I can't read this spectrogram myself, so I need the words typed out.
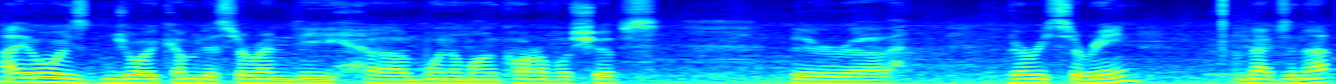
I always enjoy coming to Serenity um, when I'm on Carnival ships. They're uh, very serene. Imagine that.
